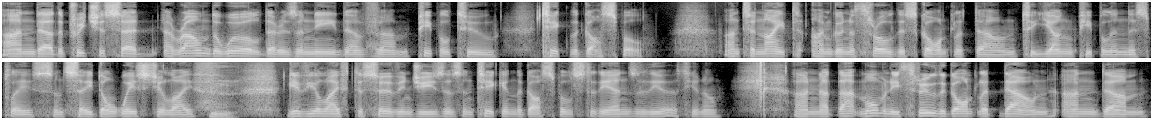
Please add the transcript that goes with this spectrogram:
And uh, the preacher said, around the world, there is a need of um, people to take the gospel. And tonight, I'm going to throw this gauntlet down to young people in this place and say, don't waste your life. Hmm. Give your life to serving Jesus and taking the gospels to the ends of the earth, you know. And at that moment, he threw the gauntlet down, and um,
